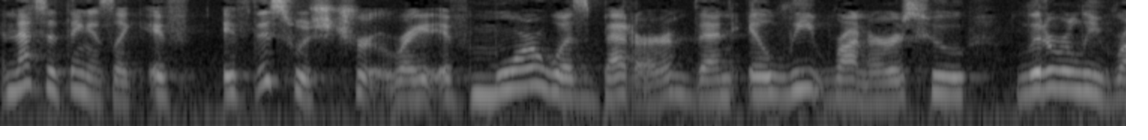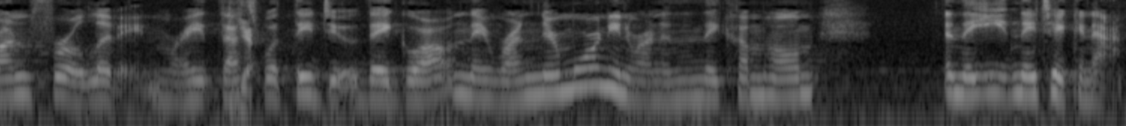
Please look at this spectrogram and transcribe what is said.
and that's the thing is like if if this was true, right? If more was better than elite runners who literally run for a living, right? That's Yeah. what they do. They go out and they run their morning run and then they come home and they eat and they take a nap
